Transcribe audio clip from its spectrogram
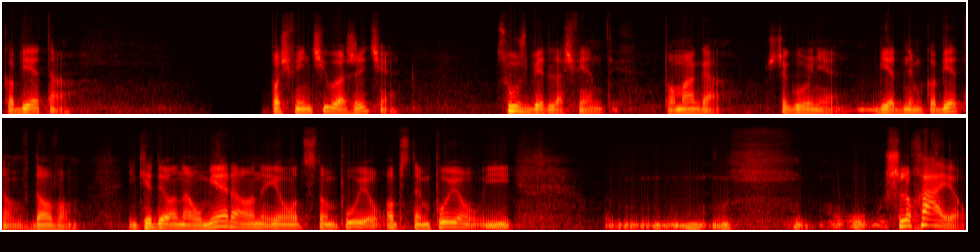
kobieta poświęciła życie służbie dla świętych. Pomaga szczególnie biednym kobietom, wdowom. I kiedy ona umiera, one ją odstępują, obstępują i szlochają.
